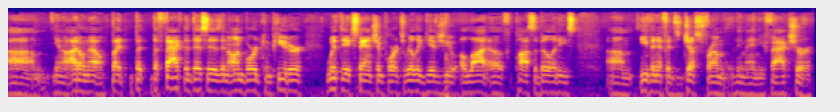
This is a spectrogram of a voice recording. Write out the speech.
Um, you know, I don't know, but but the fact that this is an onboard computer with the expansion ports really gives you a lot of possibilities, um, even if it's just from the manufacturer.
